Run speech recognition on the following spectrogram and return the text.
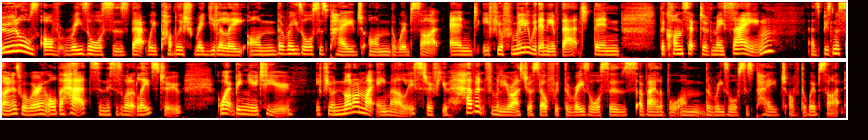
oodles of resources that we publish regularly on the resources page on the website. And if you're familiar with any of that, then the concept of me saying, as business owners, we're wearing all the hats, and this is what it leads to, won't be new to you. If you're not on my email list, or if you haven't familiarized yourself with the resources available on the resources page of the website,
